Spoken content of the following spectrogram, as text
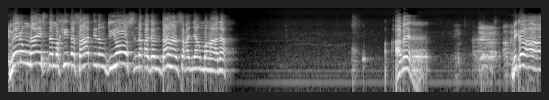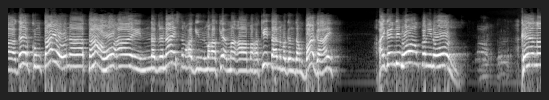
Merong nais na makita sa atin ng Diyos na kagandahan sa kanyang mga anak. Amen. Because, ah, dahil kung tayo na tao ay nagnanais na makagin, makaki, ma, ah, makakita ng magandang bagay, ay ganyan din ho ang Panginoon. Kaya nga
